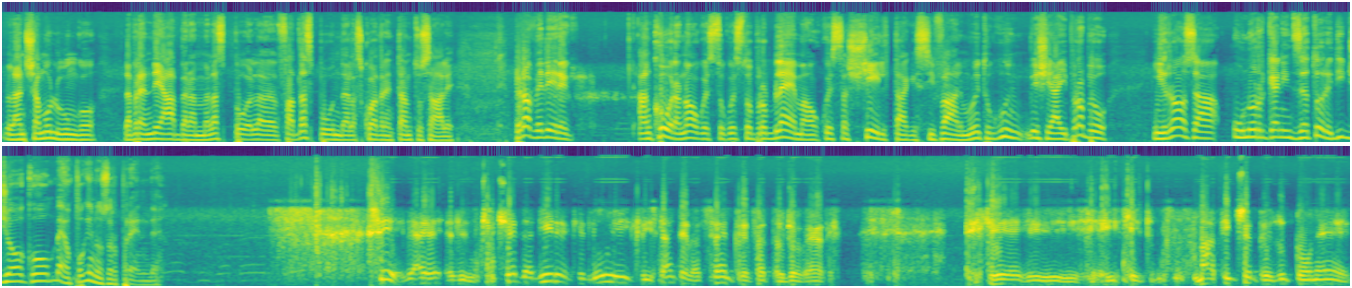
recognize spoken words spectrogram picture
lanciamo lungo, la prende Abram, la, spo- la fa da sponda e la squadra intanto sale. Però vedere ancora no, questo, questo problema o questa scelta che si fa nel momento in cui invece hai proprio in rosa un organizzatore di gioco, beh, un pochino sorprende. Sì, eh, c'è da dire che lui Cristante l'ha sempre fatto giocare. E che, e che Matic presuppone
